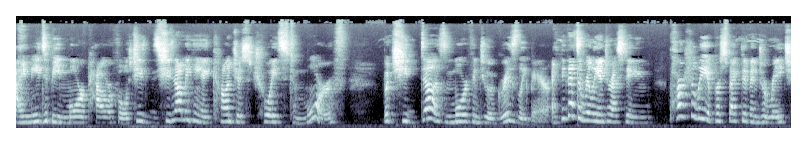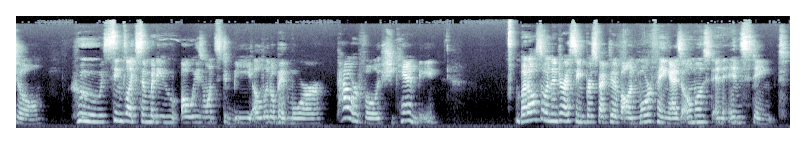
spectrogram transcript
I need to be more powerful. She's she's not making a conscious choice to morph, but she does morph into a grizzly bear. I think that's a really interesting partially a perspective into Rachel, who seems like somebody who always wants to be a little bit more powerful if she can be. But also an interesting perspective on morphing as almost an instinct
